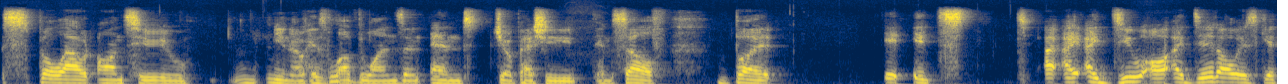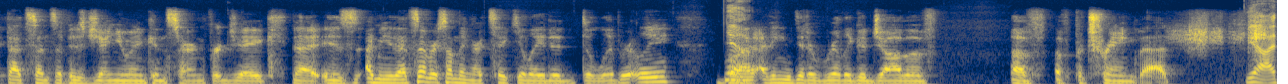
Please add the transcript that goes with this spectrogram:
spill out onto you know his loved ones and and Joe Pesci himself but it, it's I, I do I did always get that sense of his genuine concern for Jake that is I mean that's never something articulated deliberately but yeah. I think he did a really good job of of of portraying that. Yeah, I,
